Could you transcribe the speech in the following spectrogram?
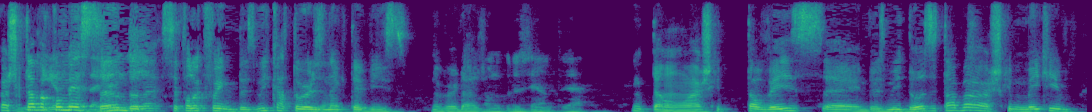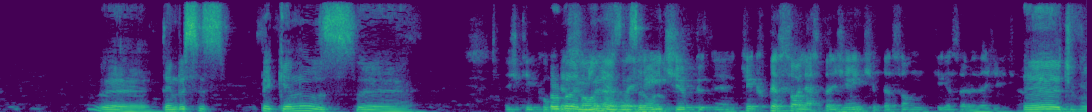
Eu acho que estava começando, né? Você falou que foi em 2014, né, que teve isso, na verdade. No centro, é. Então, acho que talvez é, em 2012 estava, acho que meio que é, tendo esses pequenos é, que, que probleminhas, né? Gente, é, que, que o pessoal olhasse pra gente e o pessoal não queria saber da gente. Né? É, tipo,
